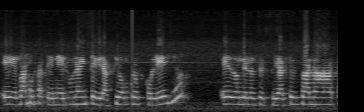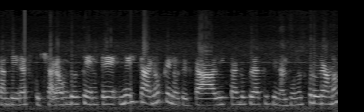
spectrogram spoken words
eh, vamos a tener una integración con los colegios, eh, donde los estudiantes van a también a escuchar a un docente mexicano que nos está dictando clases en algunos programas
